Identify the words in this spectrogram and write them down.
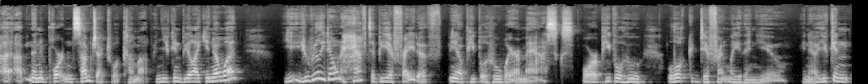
an important subject will come up and you can be like, you know what? you, you really don't have to be afraid of you know people who wear masks or people who look differently than you. You know, you can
